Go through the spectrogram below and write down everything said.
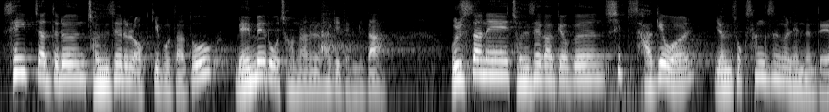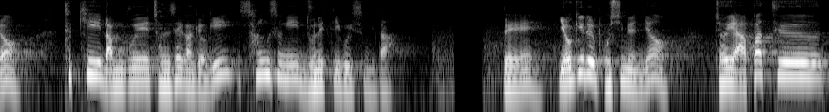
세입자들은 전세를 얻기보다도 매매로 전환을 하게 됩니다. 울산의 전세 가격은 14개월 연속 상승을 했는데요. 특히 남구의 전세 가격이 상승이 눈에 띄고 있습니다. 네, 여기를 보시면요. 저희 아파트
